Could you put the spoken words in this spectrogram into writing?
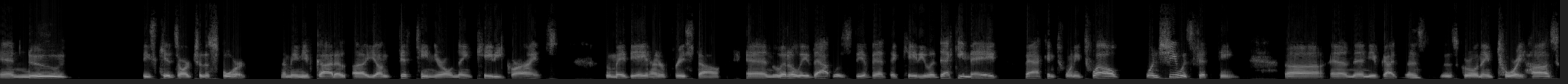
and new these kids are to the sport. I mean, you've got a, a young 15 year old named Katie Grimes who made the 800 freestyle, and literally that was the event that Katie Ledecky made back in 2012 when she was 15. Uh, and then you've got this, this girl named Torri Huske,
